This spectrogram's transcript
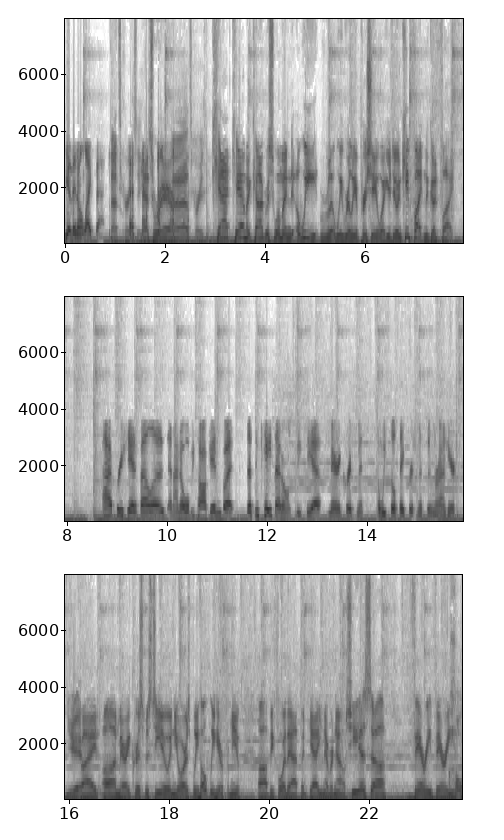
Yeah, they don't like that. That's crazy. That's rare. That's crazy. Kat Cammack, Congresswoman, we we really appreciate what you're doing. Keep fighting the good fight. I appreciate it, fellas, and I know we'll be talking, but just in case I don't speak to you, Merry Christmas. And we still say Christmas soon around here. Yeah. Right on. Merry Christmas to you and yours. We hope we hear from you uh, before that, but yeah, you never know. She is uh, very, very oh,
